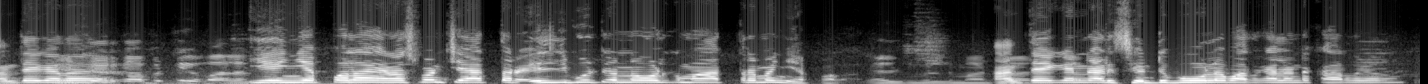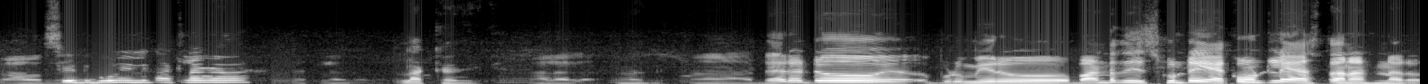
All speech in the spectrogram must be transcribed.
అంతే కదా. ఏం చెప్పాలా? అనౌన్స్మెంట్ చేస్తారు. ఎలిజిబిలిటీ ఉన్న వాళ్ళకి మాత్రమే చెప్పాలి? అంతేగాని ఆడికి సెంటు భూమిలో బతకాలంటే కాదు? కదా. సెంటు భూమి ఇల్లు కట్టలేం కదా? అట్లాగా. లెక్క అది. అలాగా. అది. డైరెక్ట్ ఇప్పుడు మీరు బండ తీసుకుంటే అకౌంట్లో వేస్తానంటున్నారు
